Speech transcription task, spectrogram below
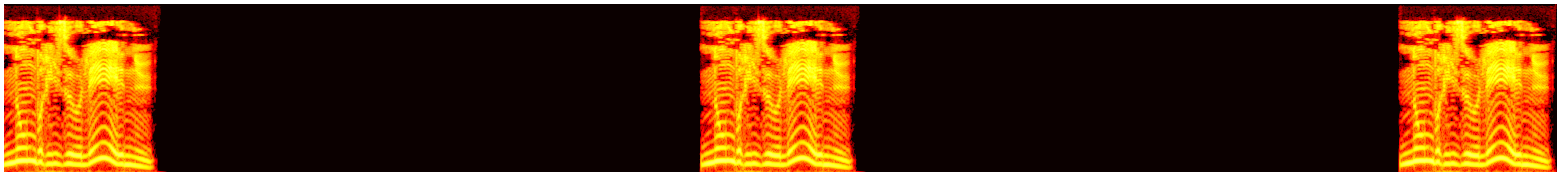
Nombre isolé et nu. Nombre isolé et nu. Nombre isolé et nu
